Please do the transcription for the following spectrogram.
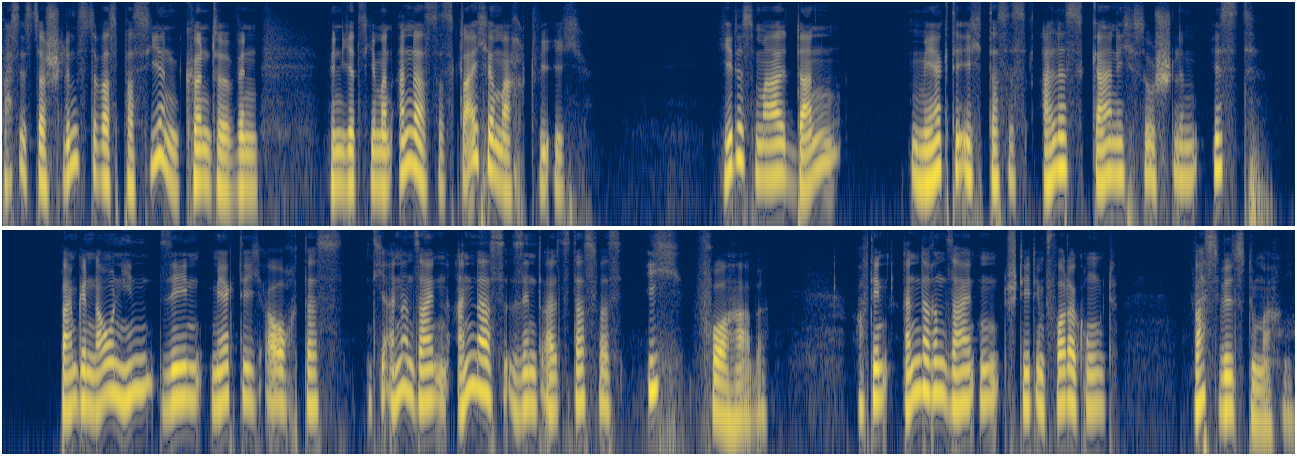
was ist das Schlimmste, was passieren könnte, wenn, wenn jetzt jemand anders das Gleiche macht wie ich? Jedes Mal dann merkte ich, dass es alles gar nicht so schlimm ist. Beim genauen Hinsehen merkte ich auch, dass die anderen Seiten anders sind als das, was ich vorhabe. Auf den anderen Seiten steht im Vordergrund, was willst du machen?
